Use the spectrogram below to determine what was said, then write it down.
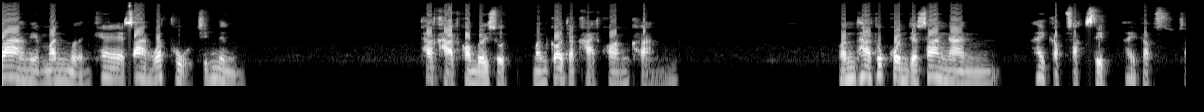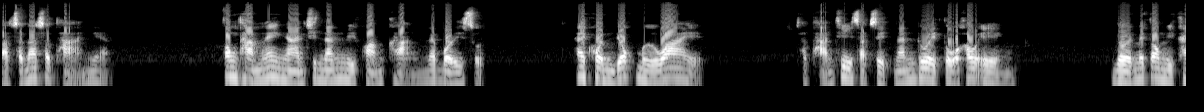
สร้างเนี่ยมันเหมือนแค่สร้างวัตถุชิ้นหนึ่ง ถ้าขาดความบริสุทธิ์ มันก็จะขาดความขลังเพราะฉะนั้นถ้าทุกคนจะสร้างงานให้กับศักดิ์สิทธิ์ให้กับศาสนสถานเนี่ย ต้องทำให้งานชิ้นนั้นมีความขลังและบริสุทธิ์ ให้คนยกมือไหว้ สถานที่ศักดิ์สิทธิ์นั้นด้วยตัวเขาเอง โดยไม่ต้องมีใคร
